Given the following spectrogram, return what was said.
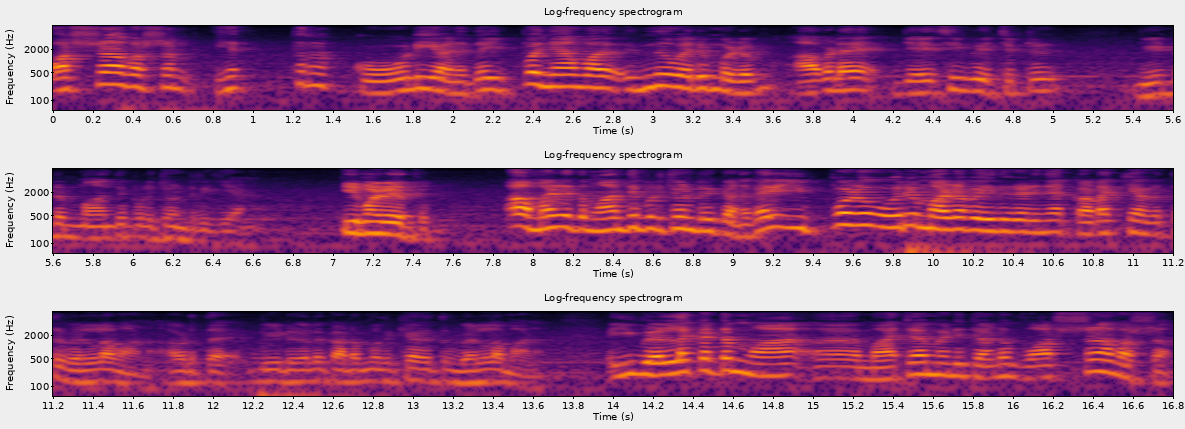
വർഷാവർഷം എത്ര കോടിയാണ് ഇത് ഇപ്പൊ ഞാൻ ഇന്ന് വരുമ്പോഴും അവിടെ ജെ സി ബി വെച്ചിട്ട് വീണ്ടും മാന്തി പിടിച്ചോണ്ടിരിക്കുകയാണ് ഈ മഴയത്തും? ആ മഴയത്ത് മാന്തി പിടിച്ചുകൊണ്ടിരിക്കുകയാണ് കാര്യം ഇപ്പോഴും ഒരു മഴ പെയ്തു കഴിഞ്ഞാൽ കടയ്ക്കകത്ത് വെള്ളമാണ്. അവിടുത്തെ വീടുകൾ കടമുറിക്കകത്ത് വെള്ളമാണ്. ഈ വെള്ളക്കെട്ട് മാ മാറ്റാൻ വേണ്ടിയിട്ടാണ് വർഷാവർഷം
